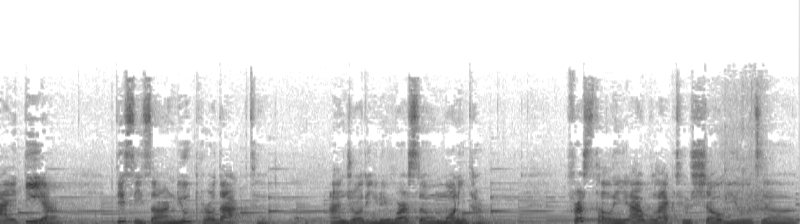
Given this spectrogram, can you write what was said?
Hi dear, this is our new product, Android Universal Monitor. Firstly, I would like to show you the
